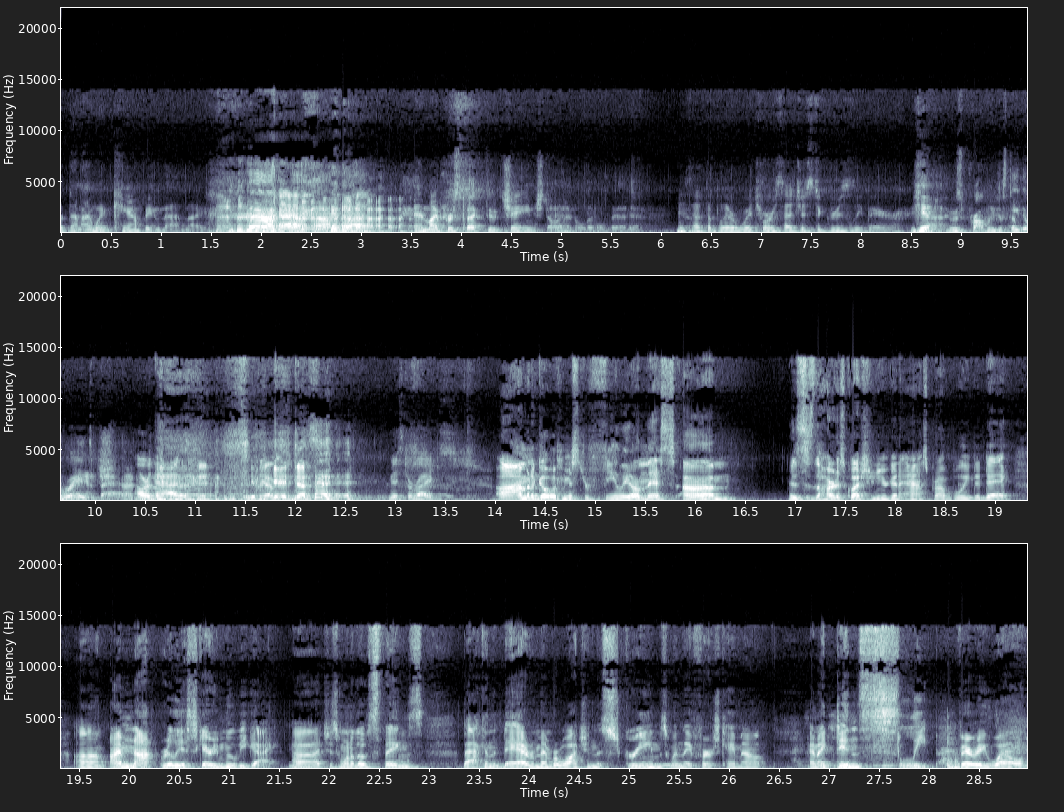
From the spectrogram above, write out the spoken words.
but then I went camping that night. and my perspective changed on it a little bit. Is that the Blair Witch or is that just a grizzly bear? Yeah, it was probably just a Either way, it's branch. bad. Or know. that. it does. Mr. Wrights? Uh, I'm going to go with Mr. Feely on this. Um, this is the hardest question you're going to ask probably today. Um, I'm not really a scary movie guy. Uh, it's just one of those things. Back in the day, I remember watching the Screams when they first came out, and I didn't sleep very well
